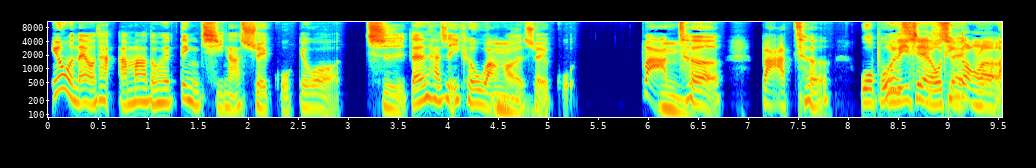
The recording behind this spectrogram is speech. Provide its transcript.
因为我男友他阿妈都会定期拿水果给我吃，但是它是一颗完好的水果。嗯、but but 我不会，我理解，我听懂了。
